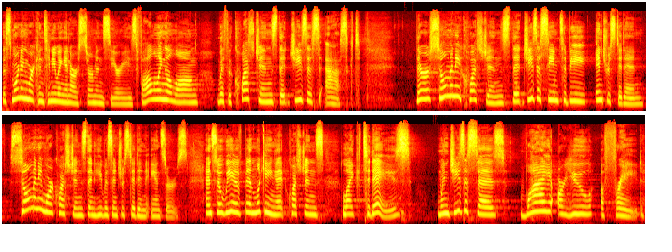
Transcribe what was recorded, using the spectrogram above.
This morning, we're continuing in our sermon series, following along with the questions that Jesus asked. There are so many questions that Jesus seemed to be interested in, so many more questions than he was interested in answers. And so we have been looking at questions like today's when Jesus says, Why are you afraid?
